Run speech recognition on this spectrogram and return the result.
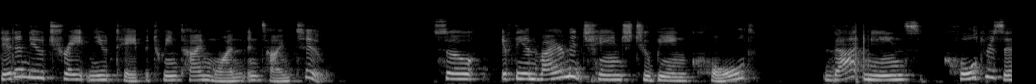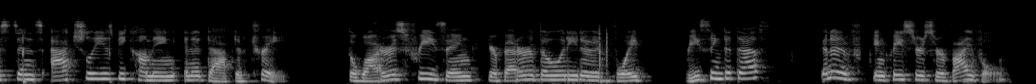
did a new trait mutate between time one and time two? So if the environment changed to being cold, that means cold resistance actually is becoming an adaptive trait the water is freezing, your better ability to avoid freezing to death is going to increase your survival.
